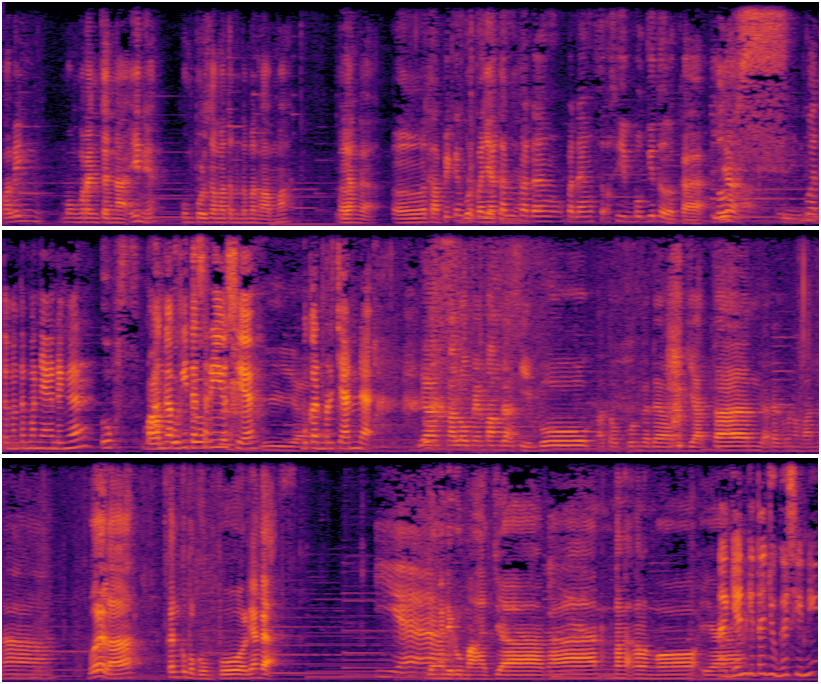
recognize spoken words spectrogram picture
paling mau ngerencanain ya kumpul sama teman-teman lama ya enggak Eh, tapi kan kebanyakan pada pada yang sok sibuk gitu loh, Kak. iya Ups. Buat teman-teman yang dengar, Ups, anggap kita tuh. serius ya. Iya. Bukan bercanda. ya kalau memang nggak sibuk ataupun nggak ada kegiatan nggak ada ke mana-mana boleh lah kan kumpul-kumpul ya nggak Iya. jangan di rumah aja kan nggak ngelengok ya Lagian kita juga sini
